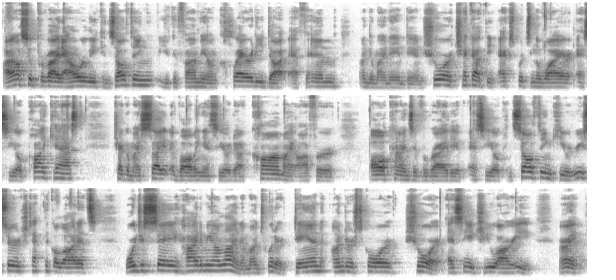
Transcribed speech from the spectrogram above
I also provide hourly consulting. You can find me on clarity.fm under my name, Dan Shure. Check out the Experts on the Wire SEO podcast. Check out my site, evolvingseo.com. I offer all kinds of variety of SEO consulting, keyword research, technical audits, or just say hi to me online. I'm on Twitter, Dan underscore Shure, S H U R E. All right.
